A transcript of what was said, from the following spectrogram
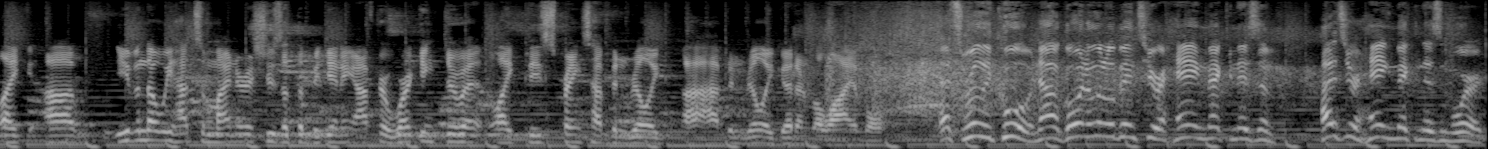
like, uh, even though we had some minor issues at the beginning, after working through it, like these springs have been really uh, have been really good and reliable. That's really cool. Now going a little bit into your hang mechanism, how does your hang mechanism work?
